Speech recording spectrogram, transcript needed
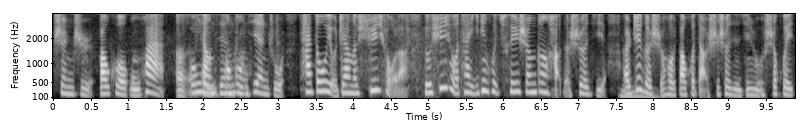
甚至包括文化呃像公共筑建筑，它都有这样的需求了。有需求，它一定会催生更好的设计，而这个时候，包括导师设计的进入，是会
